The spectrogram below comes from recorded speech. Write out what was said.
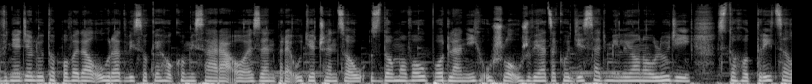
V nedeľu to povedal úrad Vysokého komisára OSN pre utečencov. Z domovov podľa nich ušlo už viac ako 10 miliónov ľudí, z toho 3,4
